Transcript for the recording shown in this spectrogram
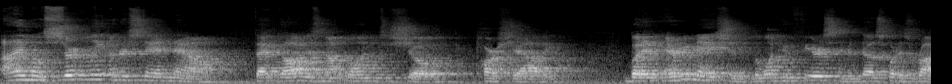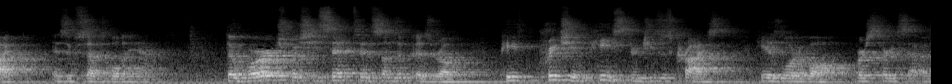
I most certainly understand now that God is not one to show partiality. But in every nation, the one who fears him and does what is right is acceptable to him. The words which he sent to the sons of Israel, preaching peace through Jesus Christ, he is Lord of all. Verse 37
